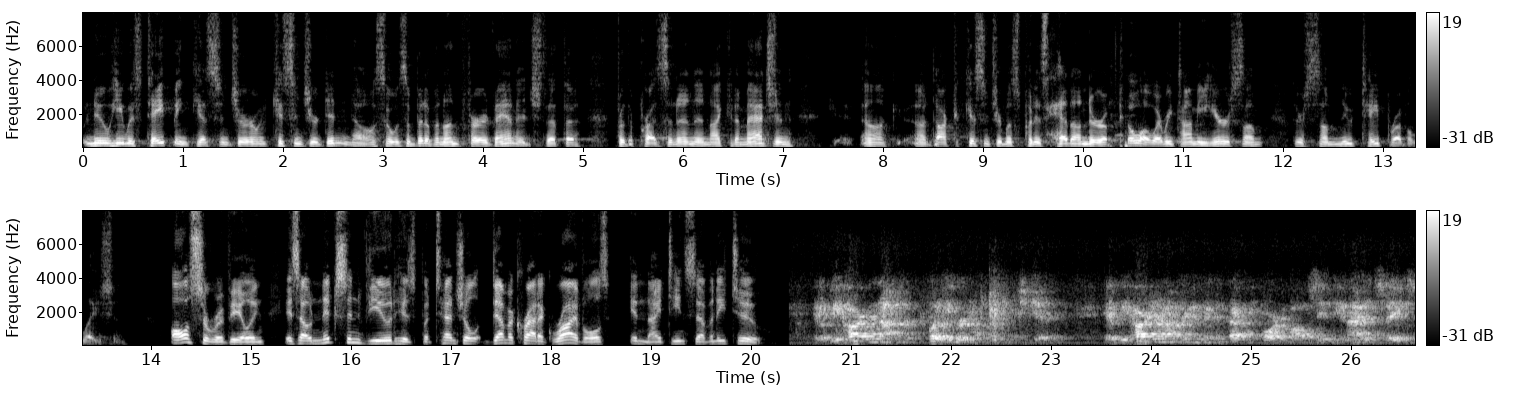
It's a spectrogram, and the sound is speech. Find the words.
knew he was taping Kissinger and Kissinger didn't know. So it was a bit of an unfair advantage that the, for the president. And I can imagine uh, uh, Dr. Kissinger must put his head under a pillow every time he hears some, there's some new tape revelation. Also revealing is how Nixon viewed his potential Democratic rivals in 1972. It'll be hard enough for whatever this kid. It'll be hard enough for him to conduct a foreign policy if the United States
